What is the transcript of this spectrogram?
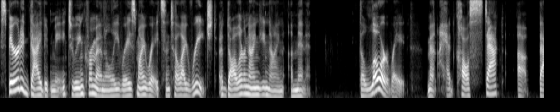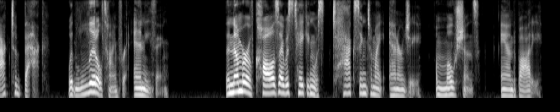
Spirit had guided me to incrementally raise my rates until I reached $1.99 a minute. The lower rate meant I had calls stacked up back to back with little time for anything. The number of calls I was taking was taxing to my energy, emotions, and body.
